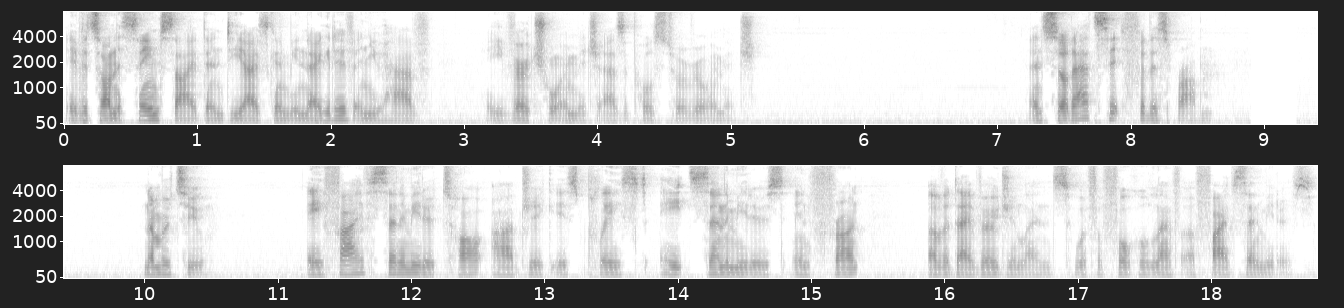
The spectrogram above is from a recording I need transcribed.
If it's on the same side, then di is going to be negative and you have a virtual image as opposed to a real image. And so that's it for this problem. Number two, a 5 centimeter tall object is placed 8 centimeters in front of a divergent lens with a focal length of 5 centimeters.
